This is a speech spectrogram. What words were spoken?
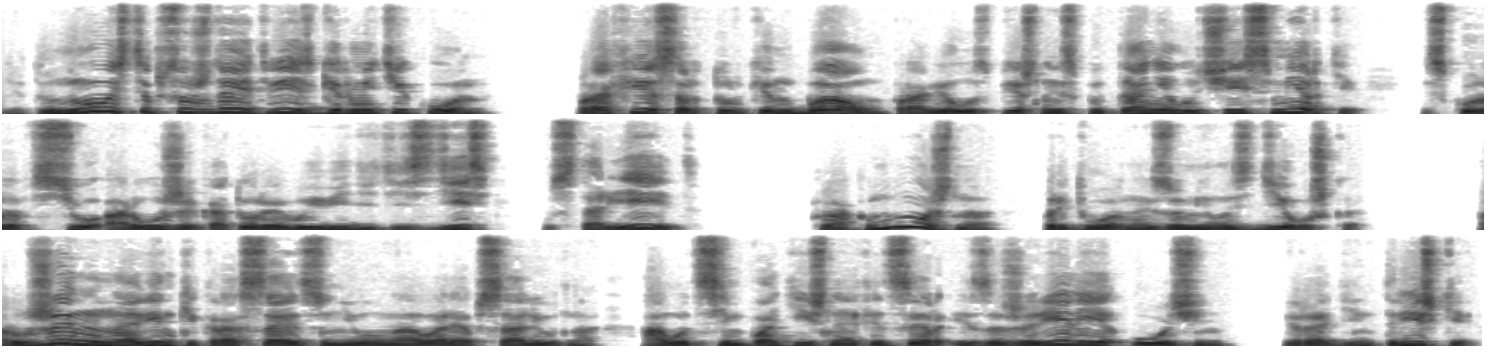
Эту новость обсуждает весь герметикон. Профессор Туркенбаум провел успешное испытание лучей смерти, и скоро все оружие, которое вы видите здесь, устареет. Как можно? Притворно изумилась девушка. Оружейные новинки красавицу не волновали абсолютно, а вот симпатичный офицер из ожерелья очень, и ради интрижки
